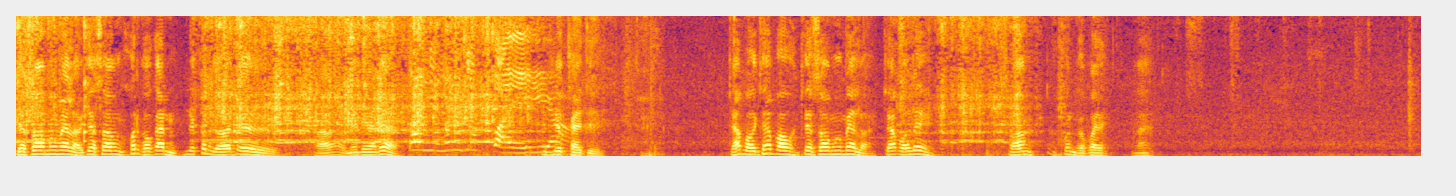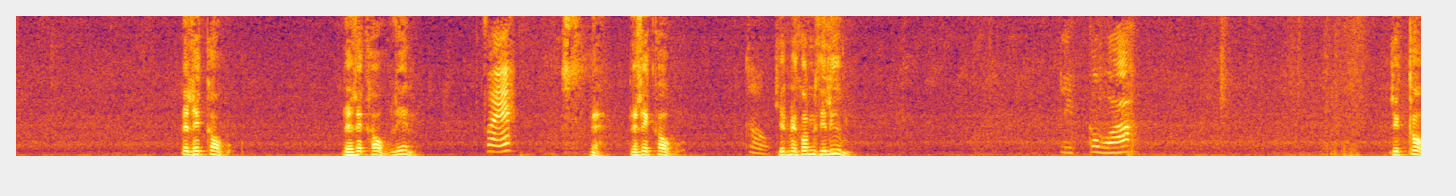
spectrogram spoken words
จะซ่อมมึงไหมเหรอจะซ่อมคนเขากันเดี๋ยวคนเกิดเออเอาเอาเนี่ยเนี่ยเด้อตอนนี้มันจะไปมันเยอะไกลติจับเอาจับเอาจะซ่อมมึงไหมเหรอจับเอาเลยซ่อมเอาคนเข้าไปนะได้เลขเก้าได้เลขเข้าเล่นไฟเนี่ยได้เลขเก้าเก่าเขียนไปก่อนไม่สิลืมเลขกวะเลขเก้า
